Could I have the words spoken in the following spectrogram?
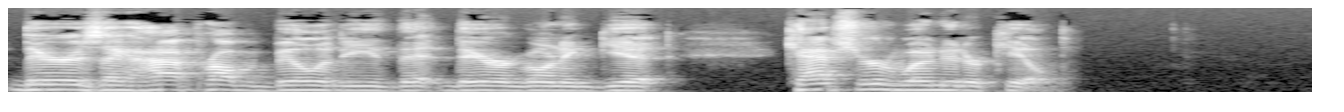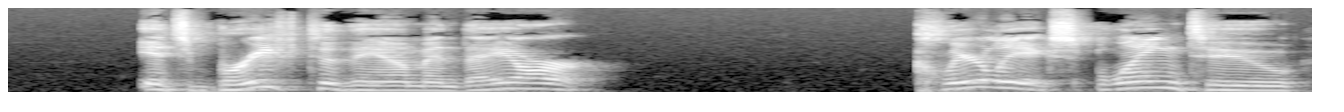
there is a high probability that they're going to get captured, wounded, or killed. It's brief to them, and they are clearly explained to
